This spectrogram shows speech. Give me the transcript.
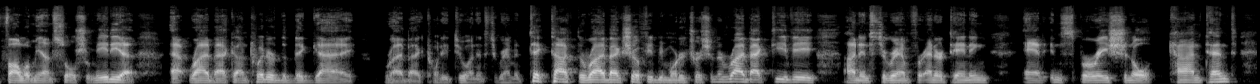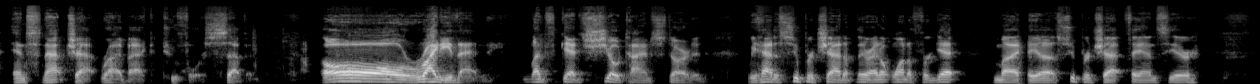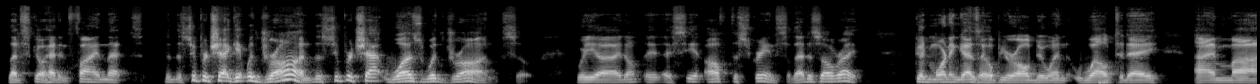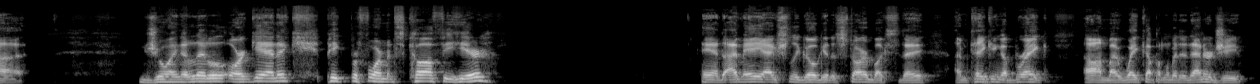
Follow me on social media at Ryback on Twitter, the big guy. Ryback22 on Instagram and TikTok, The Ryback Show, Feed Me More Nutrition, and Ryback TV on Instagram for entertaining and inspirational content, and Snapchat, Ryback247. All righty then. Let's get showtime started. We had a super chat up there. I don't want to forget my uh, super chat fans here. Let's go ahead and find that did the super chat get withdrawn? The super chat was withdrawn. So we uh, I don't I see it off the screen. So that is all right. Good morning, guys. I hope you're all doing well today. I'm uh enjoying a little organic peak performance coffee here. And I may actually go get a Starbucks today. I'm taking a break on my Wake Up Unlimited Energy.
